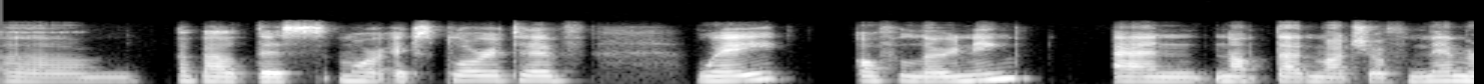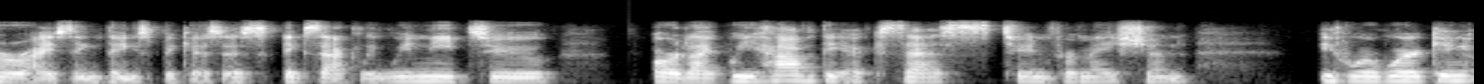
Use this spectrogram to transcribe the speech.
um, about this more explorative way of learning and not that much of memorizing things because it's exactly we need to or like we have the access to information if we're working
